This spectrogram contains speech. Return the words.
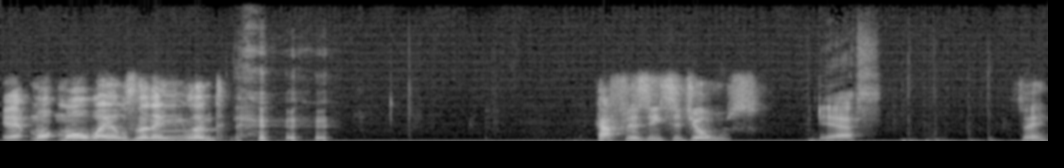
yeah. More, more Wales than England. Catherine Zeta-Jones. yes. See,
